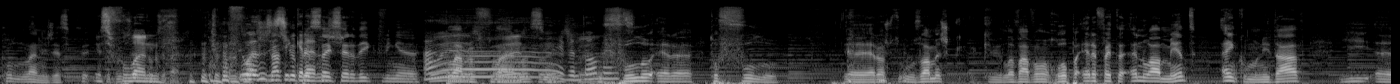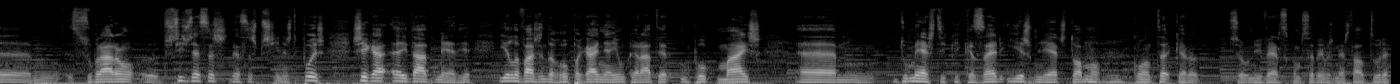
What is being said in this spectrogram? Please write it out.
fulanis, é assim que Esses eu fulanos. acho que eu pensei que era daí que vinha Ah, a palavra fulano. sim. pois. O eventualmente. fulo era. Estou fulo. Eh, Eram os, os homens que, que lavavam a roupa, era feita anualmente em comunidade e ahm, sobraram eh, vestígios dessas, dessas piscinas. Depois chega a Idade Média e a lavagem da roupa ganha aí um caráter um pouco mais ahm, doméstico e caseiro e as mulheres tomam conta, que era o seu universo, como sabemos nesta altura.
